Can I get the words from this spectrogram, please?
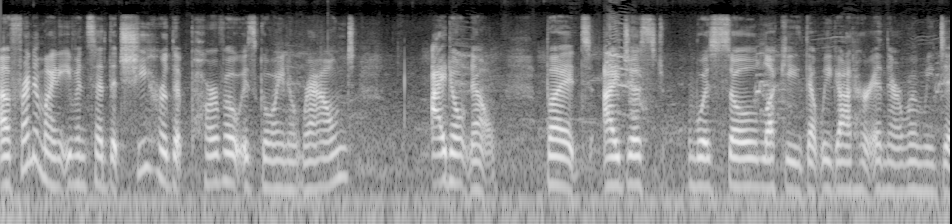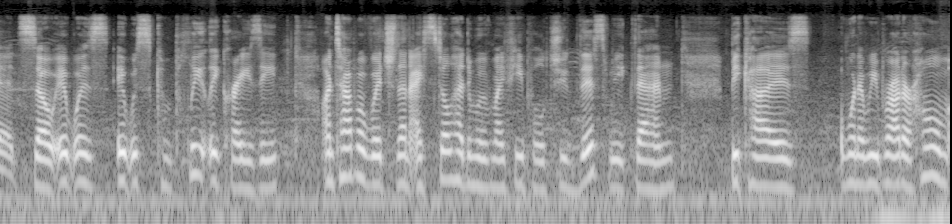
A friend of mine even said that she heard that Parvo is going around I don't know. But I just was so lucky that we got her in there when we did. So it was it was completely crazy. On top of which then I still had to move my people to this week then because when we brought her home,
